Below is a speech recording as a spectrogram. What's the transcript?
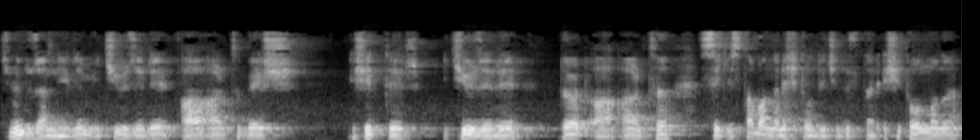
Şimdi düzenleyelim. 2 üzeri a artı 5 eşittir. 2 üzeri 4a artı 8. Tabanlar eşit olduğu için üstler eşit olmalı.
